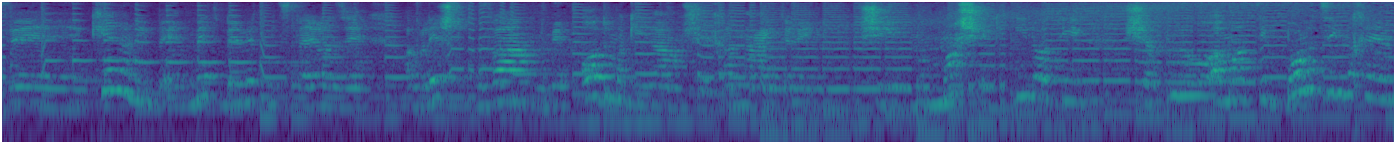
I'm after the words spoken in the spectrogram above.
וכן, אני באמת באמת מצטער על זה אבל יש תגובה מאוד מגעילה שאחד מהאייטרים שהיא ממש הגעילה אותי שאפילו אמרתי בואו נציג לכם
